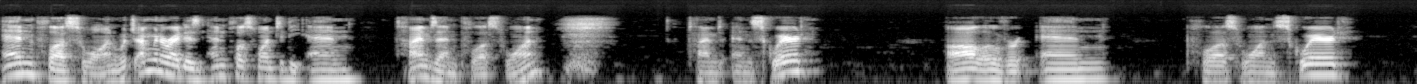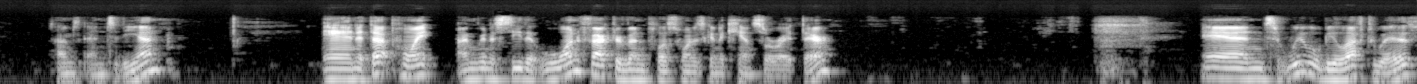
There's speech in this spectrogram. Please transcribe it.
n plus 1, which I'm going to write as n plus 1 to the n times n plus 1 times n squared all over n plus 1 squared times n to the n. And at that point, I'm going to see that one factor of n plus 1 is going to cancel right there. And we will be left with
